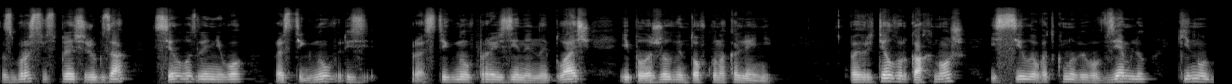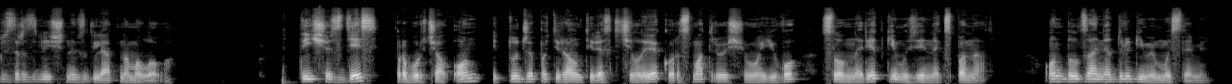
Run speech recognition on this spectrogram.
Сбросив с плеч рюкзак, сел возле него, расстегнув рези расстегнув прорезиненный плащ и положил винтовку на колени. Повертел в руках нож и с силой воткнув его в землю, кинул безразличный взгляд на малого. «Ты еще здесь?» – пробурчал он и тут же потерял интерес к человеку, рассматривающему его, словно редкий музейный экспонат. Он был занят другими мыслями.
